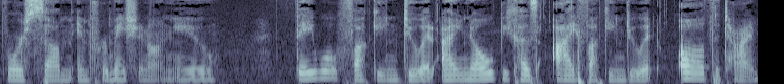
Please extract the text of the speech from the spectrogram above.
for some information on you. They will fucking do it. I know because I fucking do it all the time.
